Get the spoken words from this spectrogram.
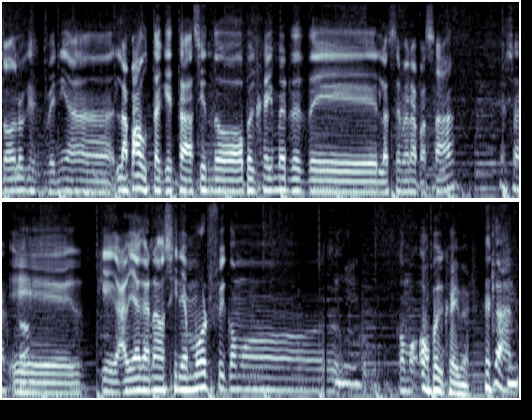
todo lo que venía, la pauta que estaba haciendo Oppenheimer desde la semana pasada, Exacto. eh, que había ganado Cillian Murphy como, como Oppenheimer. Claro.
